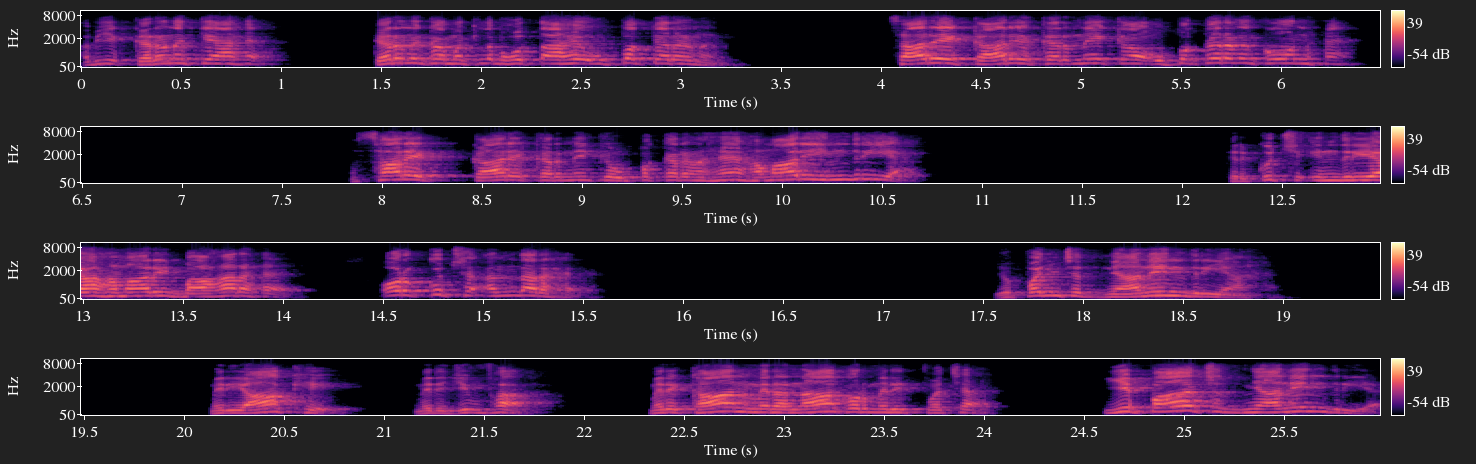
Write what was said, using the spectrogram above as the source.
अब ये करण क्या है? करण का मतलब होता है उपकरण। सारे कार्य करने का उपकरण कौन है? सारे कार्य करने के उपकरण है हमारी इंद्रिया। फिर कुछ इंद्रिया हमारी बाहर है और कुछ अंदर है। जो पंच ज्ञानेन्द्रिया हैं, मेरी आँखें, मेरी जिह्वा, मेरे कान, मेरा नाक और मेरी त्वचा, ये पाँच ज्ञानेन्द्रिया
